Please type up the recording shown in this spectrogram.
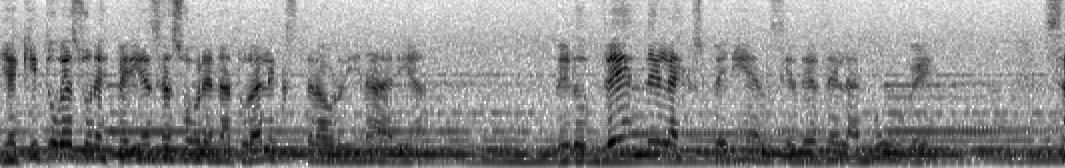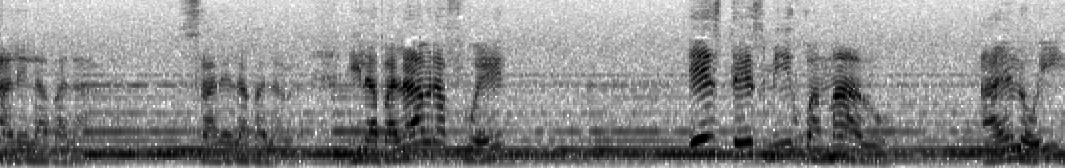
Y aquí tú ves una experiencia sobrenatural extraordinaria, pero desde la experiencia, desde la nube, sale la palabra. Sale la palabra. Y la palabra fue, este es mi hijo amado, a él oír.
